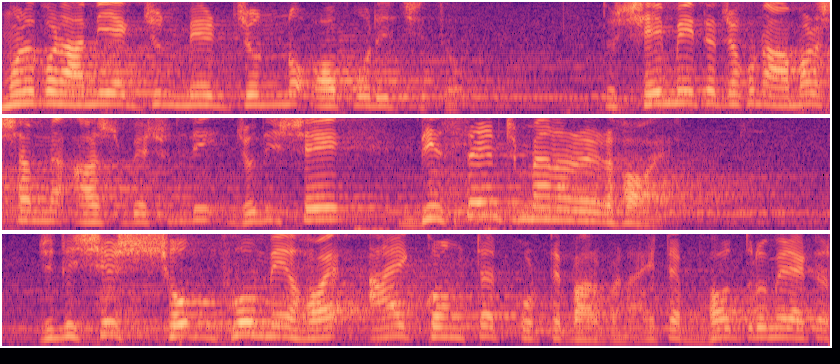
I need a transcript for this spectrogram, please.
মনে করেন আমি একজন মেয়ের জন্য অপরিচিত। তো সেই মেয়েটা যখন আমার সামনে আসবে যদি যদি সে ডিসেন্ট ম্যানারের হয় যদি সে সভ্য মেয়ে হয় আই কন্ট্যাক্ট করতে পারবে না। এটা ভদ্রমের একটা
